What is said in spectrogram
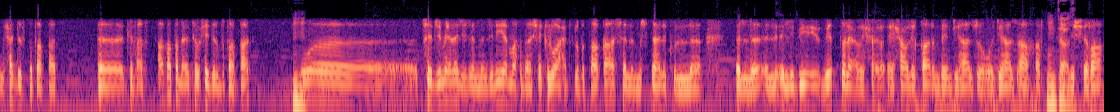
نحدث بطاقات كفاءة الطاقة، طبعا توحيد البطاقات وتصير جميع الأجهزة المنزلية ماخذة شكل واحد في البطاقة أسهل للمستهلك اللي بيطلع ويحاول يقارن بين جهاز وجهاز آخر ممتاز. الشراء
